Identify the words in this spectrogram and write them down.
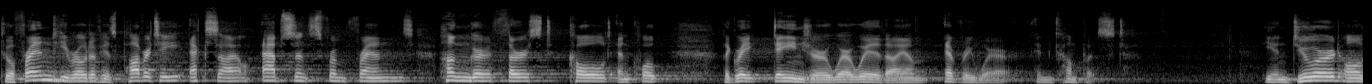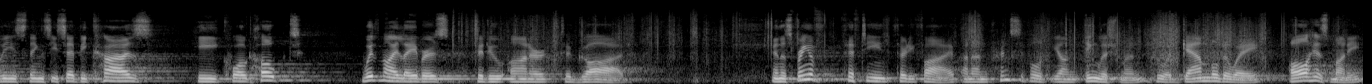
To a friend, he wrote of his poverty, exile, absence from friends, hunger, thirst, cold, and, quote, the great danger wherewith I am everywhere encompassed. He endured all these things, he said, because he, quote, hoped with my labors to do honor to God. In the spring of 1535, an unprincipled young Englishman who had gambled away all his money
